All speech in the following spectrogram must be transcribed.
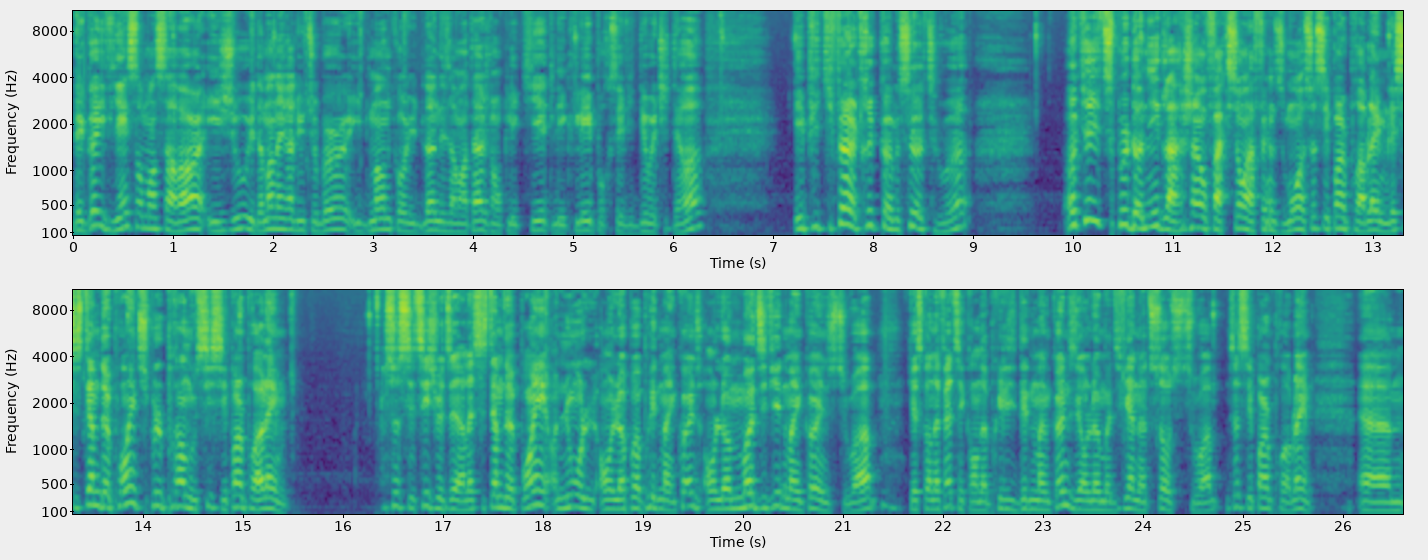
le gars, il vient sur mon serveur, il joue, il demande un grade YouTuber, il demande qu'on lui donne des avantages, donc les kits, les clés pour ses vidéos, etc. Et puis qui fait un truc comme ça, tu vois. Ok, tu peux donner de l'argent aux factions à la fin du mois, ça c'est pas un problème. Le système de points, tu peux le prendre aussi, c'est pas un problème. Ça, c'est, je veux dire, le système de points, nous, on, l'a pas pris de Minecoins, on l'a modifié de Minecoins, tu vois. Qu'est-ce qu'on a fait, c'est qu'on a pris l'idée de Minecoins et on l'a modifié à notre sauce, tu vois. Ça, c'est pas un problème. Euh,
